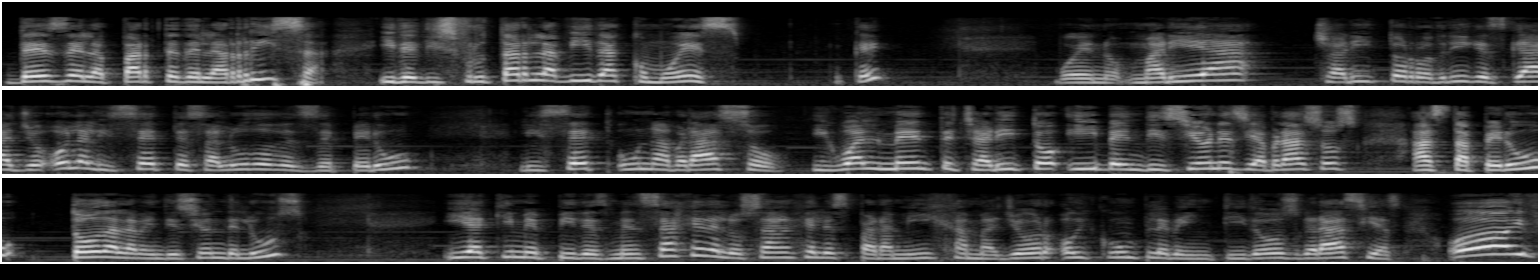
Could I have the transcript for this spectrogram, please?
desde la parte de la risa y de disfrutar la vida como es. ¿Ok? Bueno, María Charito Rodríguez Gallo. Hola Lisette, te saludo desde Perú. Lisette, un abrazo. Igualmente, Charito, y bendiciones y abrazos hasta Perú. Toda la bendición de luz. Y aquí me pides mensaje de los ángeles para mi hija mayor. Hoy cumple 22. Gracias. Hoy,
